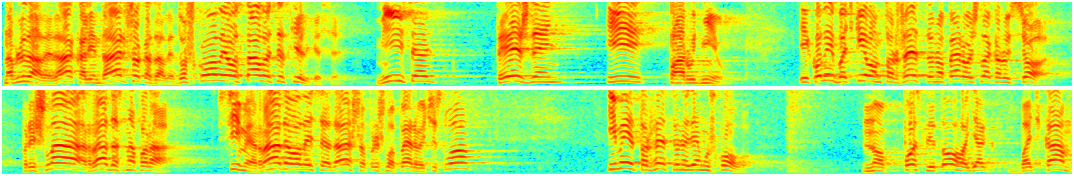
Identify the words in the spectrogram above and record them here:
Наблюдали, так? Календар, що казали? До школи осталося скільки ще? Місяць, тиждень і пару днів. І коли батьки вам торжественно першого числа кажуть, все, прийшла радісна пора. Всі ми радувалися, да, що прийшло перше число, і ми торжественно йдемо у школу. Но після того, як батькам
